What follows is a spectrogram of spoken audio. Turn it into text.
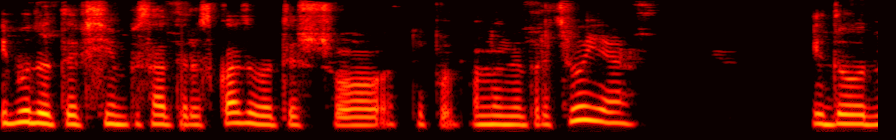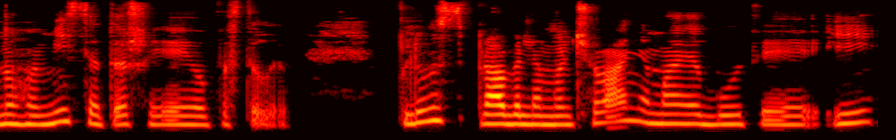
і будете всім писати, розказувати, що типу, воно не працює, і до одного місця те, що я його постелив. Плюс правильне мульчування має бути і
